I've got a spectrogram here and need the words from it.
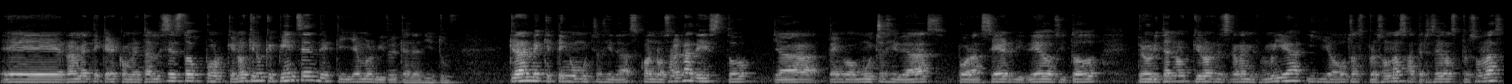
Eh, realmente quería comentarles esto porque no quiero que piensen de que ya me olvidó el canal de YouTube. Créanme que tengo muchas ideas. Cuando salga de esto, ya tengo muchas ideas por hacer videos y todo. Pero ahorita no quiero arriesgar a mi familia y a otras personas, a terceras personas,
